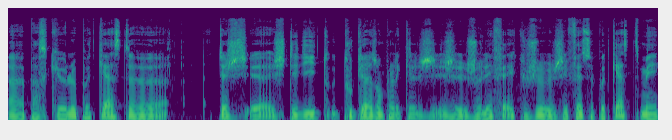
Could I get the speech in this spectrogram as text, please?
euh, parce que le podcast. Euh, je, je t'ai dit toutes les raisons pour lesquelles je, je l'ai fait, que j'ai fait ce podcast, mais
